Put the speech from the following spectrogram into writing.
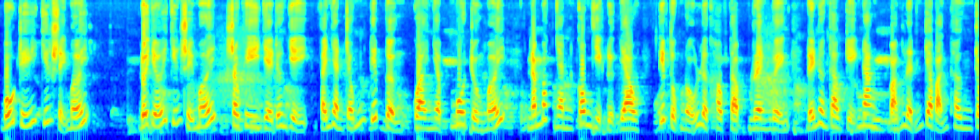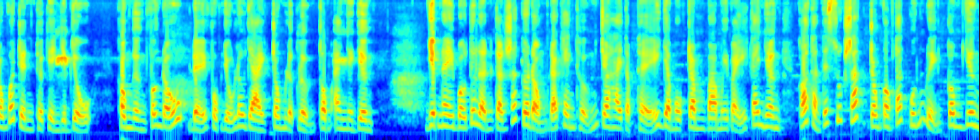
bố trí chiến sĩ mới. Đối với chiến sĩ mới, sau khi về đơn vị, phải nhanh chóng tiếp cận, hòa nhập môi trường mới, nắm bắt nhanh công việc được giao, tiếp tục nỗ lực học tập, rèn luyện để nâng cao kỹ năng, bản lĩnh cho bản thân trong quá trình thực hiện nhiệm vụ, không ngừng phấn đấu để phục vụ lâu dài trong lực lượng công an nhân dân. Dịp này, Bộ Tư lệnh Cảnh sát cơ động đã khen thưởng cho hai tập thể và 137 cá nhân có thành tích xuất sắc trong công tác huấn luyện công dân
